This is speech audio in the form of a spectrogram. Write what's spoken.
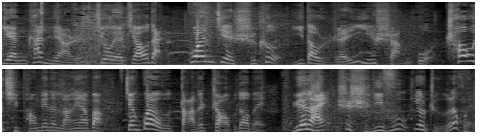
眼看两人就要交代，关键时刻一道人影闪过，抄起旁边的狼牙棒，将怪物打得找不到北。原来是史蒂夫又折了回来。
